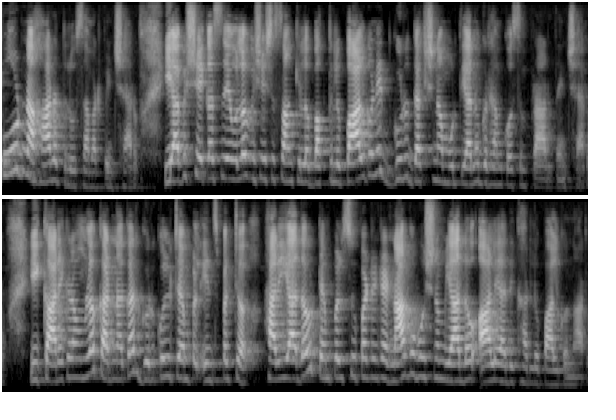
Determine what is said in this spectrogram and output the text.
పూర్ణ హారతులు సమర్పించారు. ఈ అభిషేక సేవలో విశేష సంఖ్యలో భక్తులు పాల్గొని గురు దక్షిణామూర్తి అనుగ్రహం కోసం ప్రార్థించారు. ఈ కార్యక్రమంలో Karnakar Gurukul temple inspector Hari Yadav temple superintendent Nagabhushanam Yadav ఆలయ అధికారులు పాల్గొన్నారు.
